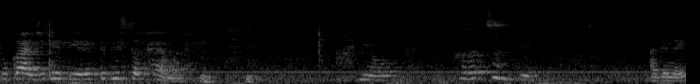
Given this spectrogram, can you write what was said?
तू काळजी घेतेस ते दिसतच आहे आम्हाला. आहे अहो खरंच सांगते. अगं नाही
